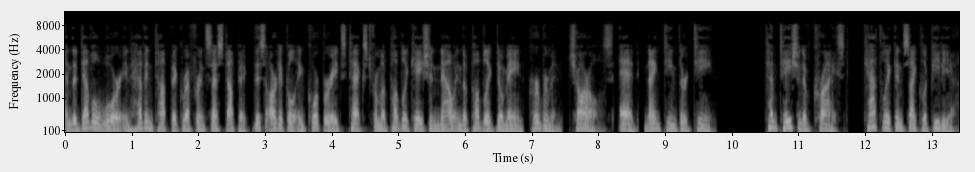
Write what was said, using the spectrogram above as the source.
and the Devil War in Heaven topic References topic This article incorporates text from a publication now in the public domain, Herbermann, Charles, ed. 1913. Temptation of Christ. Catholic Encyclopedia.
